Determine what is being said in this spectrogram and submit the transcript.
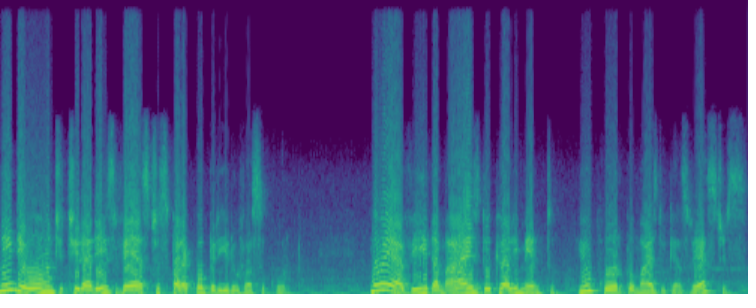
nem de onde tirareis vestes para cobrir o vosso corpo. Não é a vida mais do que o alimento, e o corpo mais do que as vestes?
